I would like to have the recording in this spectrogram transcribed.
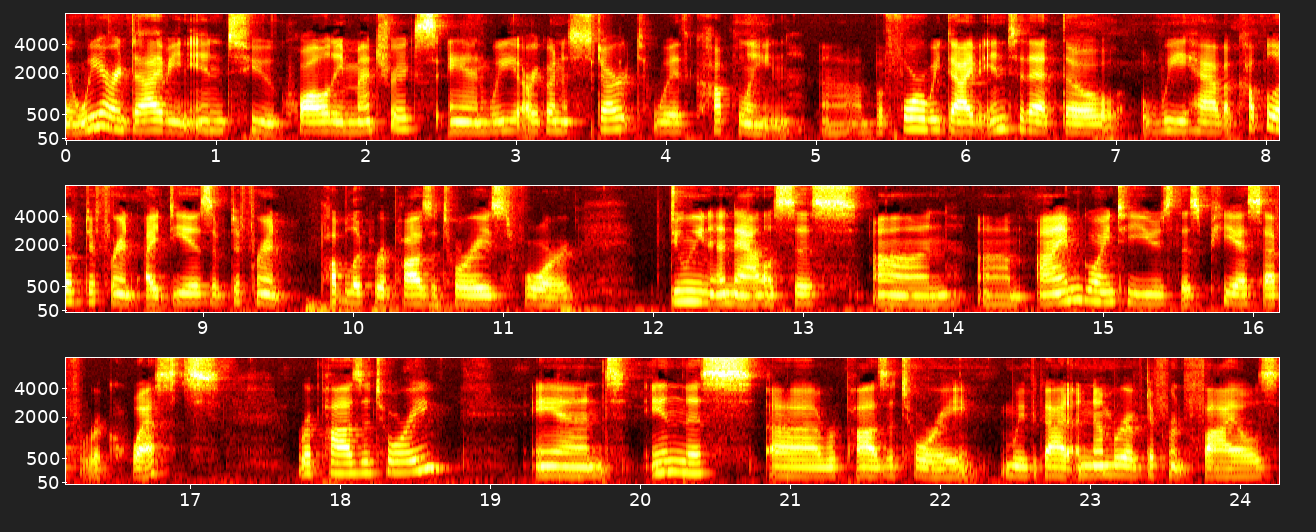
right, we are diving into quality metrics and we are going to start with coupling. Uh, before we dive into that, though, we have a couple of different ideas of different public repositories for doing analysis on. Um, I'm going to use this PSF requests repository. And in this uh, repository, we've got a number of different files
